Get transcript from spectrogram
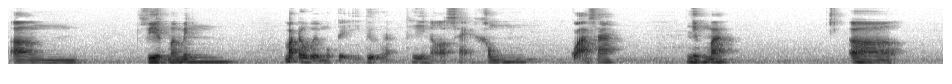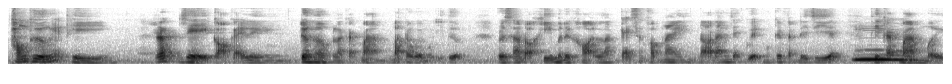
um, việc mà mình bắt đầu với một cái ý tưởng ấy, thì nó sẽ không quá xa nhưng mà uh, thông thường ấy thì rất dễ có cái trường hợp là các bạn bắt đầu với một ý tưởng rồi sau đó khi mà được hỏi là cái sản phẩm này nó đang giải quyết một cái vấn đề gì ấy, ừ. thì các bạn mới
